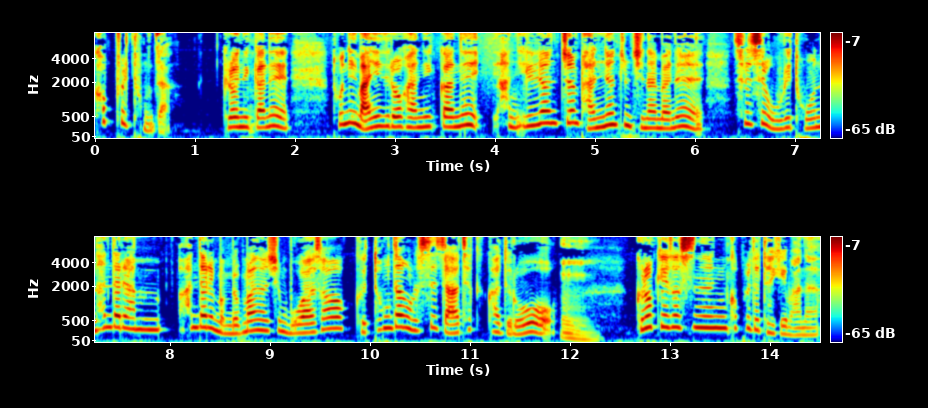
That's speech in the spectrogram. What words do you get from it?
커플 통장. 그러니까는 돈이 많이 들어가니까는 한 1년쯤, 반년쯤 지나면은 슬슬 우리 돈 한 달에 한, 한 달에 뭐 몇만 원씩 모아서 그 통장으로 쓰자, 체크카드로. 음. 그렇게 해서 쓰는 커플도 되게 많아요.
